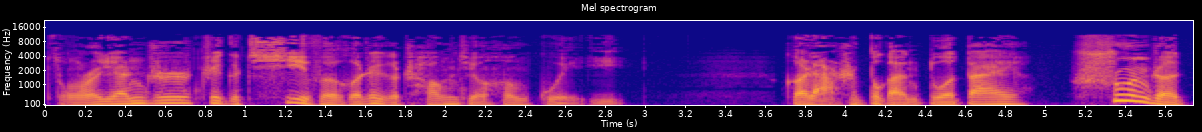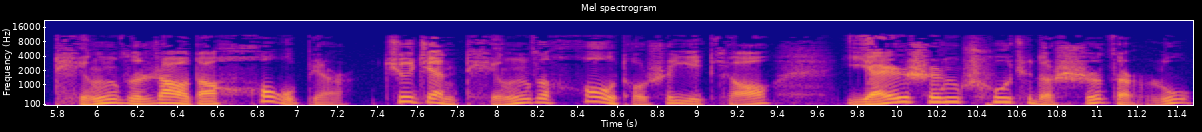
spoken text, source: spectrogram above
总而言之，这个气氛和这个场景很诡异。哥俩是不敢多待呀，顺着亭子绕到后边，就见亭子后头是一条延伸出去的石子路。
